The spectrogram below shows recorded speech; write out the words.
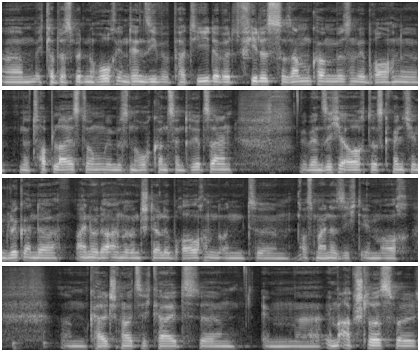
Ähm, ich glaube, das wird eine hochintensive Partie, da wird vieles zusammenkommen müssen. Wir brauchen eine, eine Top-Leistung, wir müssen hoch konzentriert sein. Wir werden sicher auch das Quäntchen Glück an der einen oder anderen Stelle brauchen und ähm, aus meiner Sicht eben auch ähm, Kaltschnäuzigkeit ähm, im, äh, im Abschluss, weil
